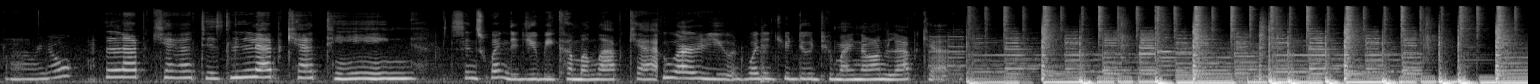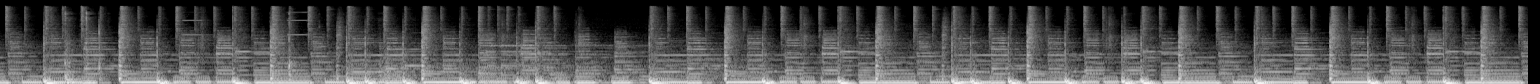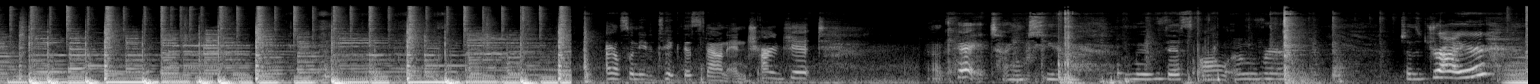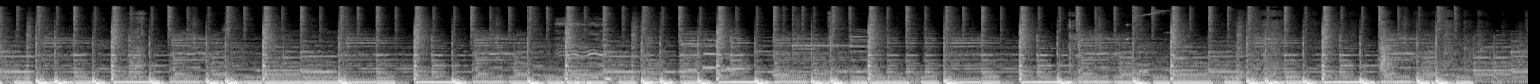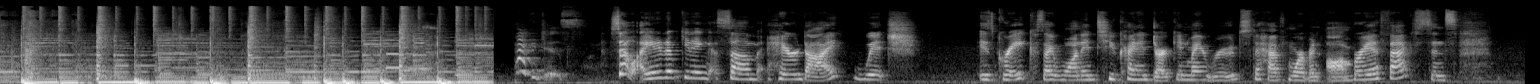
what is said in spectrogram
There we go. Lap cat is lap catting. Since when did you become a lap cat? Who are you and what did you do to my non-lap cat? Take this down and charge it. Okay, time to move this all over to the dryer. I ended up getting some hair dye, which is great because I wanted to kind of darken my roots to have more of an ombre effect since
